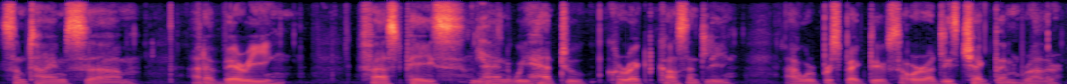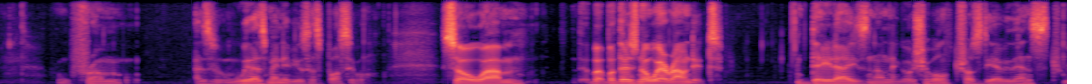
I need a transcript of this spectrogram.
sometimes um, at a very fast pace, Yeah. and we had to correct constantly our perspectives, or at least check them rather, from as with as many views as possible. So, um, but but there's no way around it. Data is non-negotiable. Trust the evidence, tr-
